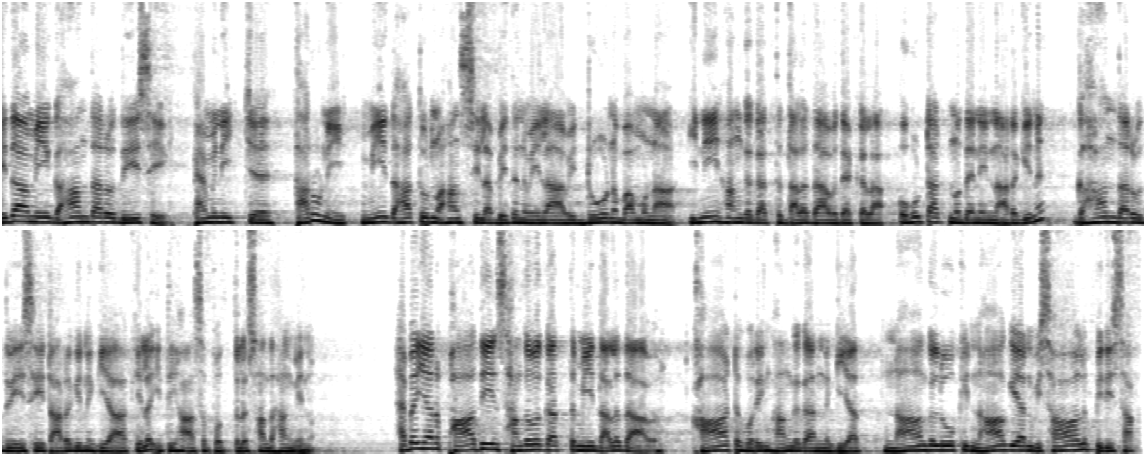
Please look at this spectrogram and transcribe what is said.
එදා මේ ගහන්දරව දේශේ පැමිණිච්ච තරුණේ මේ දහතුන් වහන්සේලා බෙදන වෙලාවි ද්‍රෝණ බමුණා ඉනේ හංගගත්ත දළදාව දැකලා ඔහුටත් නොදැනෙන් අරගෙන ගහන්දරව දවේසේට අරගෙන ගියා කියලා ඉතිහාස පොත්තල සඳහන් වෙනවා. හැබැයි අර පාදයෙන් සඟවගත්ත මේ දළදාව කාට හොරෙන් හඟගන්න ගියත් නාගලෝකෙ නාගයන් විශාල පිරිසක්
